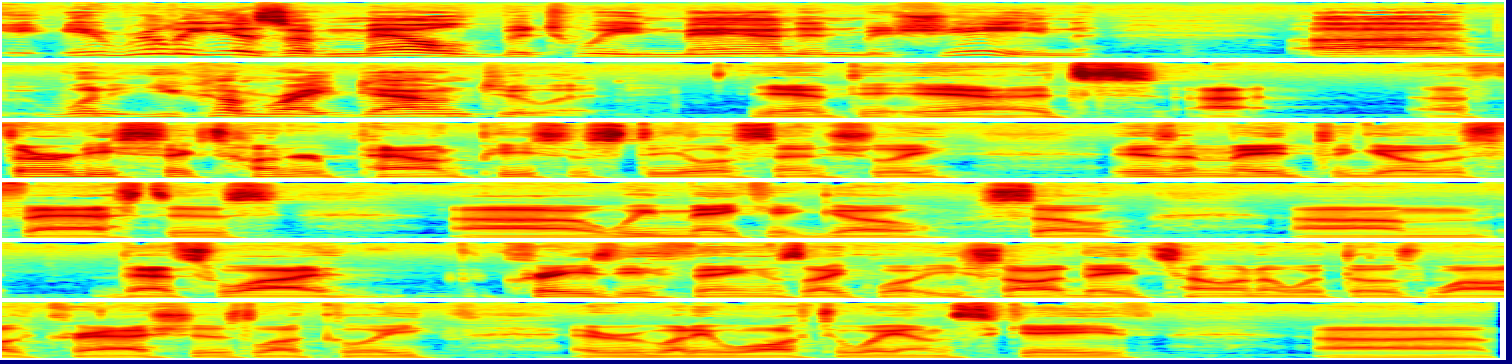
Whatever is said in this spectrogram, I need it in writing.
it really is a meld between man and machine uh, when you come right down to it. Yeah, yeah, it's. Uh, a 3,600 pound piece of steel essentially isn't made to go as fast as uh, we make it go. So um, that's why crazy things like what you saw at Daytona with those wild crashes, luckily everybody walked away unscathed. Uh,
